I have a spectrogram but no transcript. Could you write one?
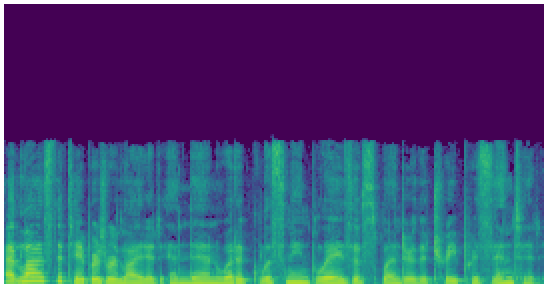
At last the tapers were lighted, and then what a glistening blaze of splendor the tree presented!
